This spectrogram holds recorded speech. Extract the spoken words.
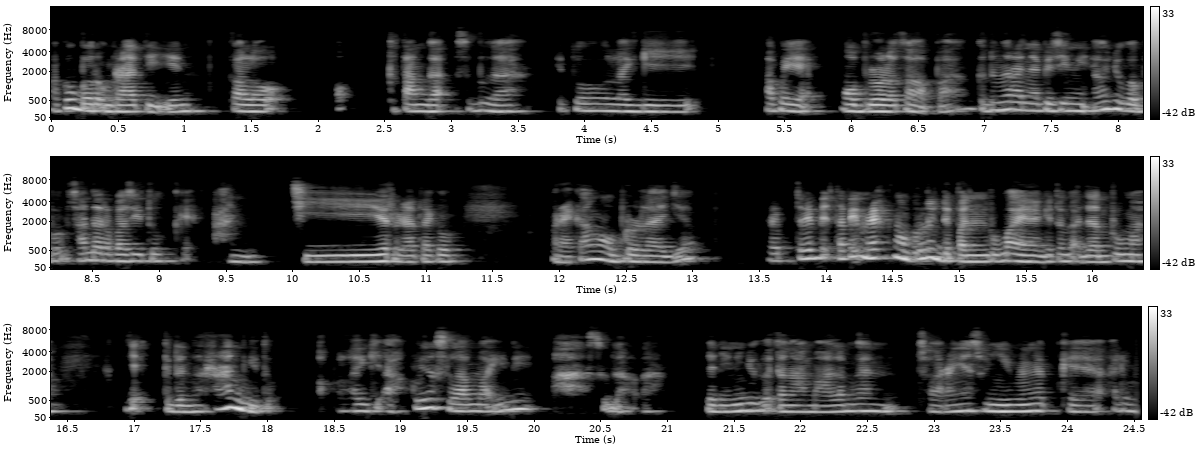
aku baru merhatiin kalau tetangga sebelah itu lagi apa ya ngobrol atau apa. Kedengerannya di sini aku juga baru sadar pas itu kayak anjir kataku mereka ngobrol aja. Tapi, tapi mereka ngobrol di depan rumah ya gitu nggak dalam rumah. Ya kedengeran gitu. Apalagi aku yang selama ini ah sudahlah dan ini juga tengah malam kan suaranya sunyi banget kayak aduh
